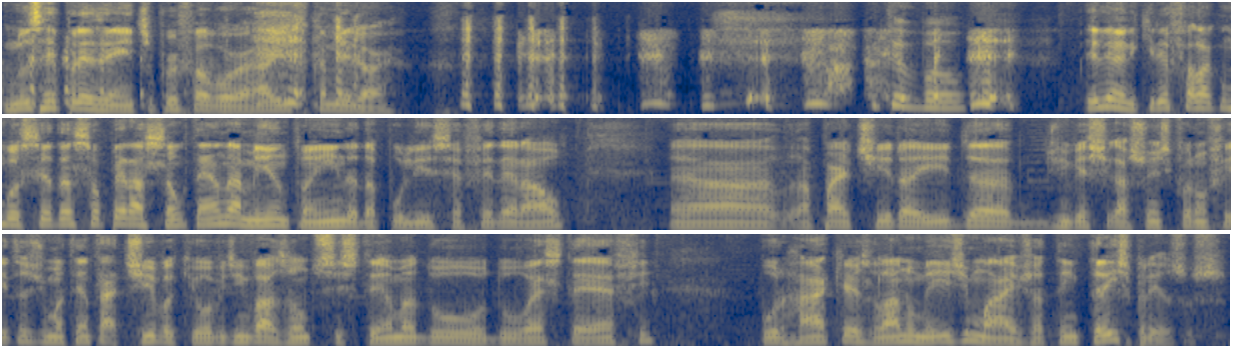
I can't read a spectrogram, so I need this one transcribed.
Nos represente, por favor, aí fica melhor. Muito bom. Eliane, queria falar com você dessa operação que está em andamento ainda da Polícia Federal é, a partir aí da, de investigações que foram feitas de uma tentativa que houve de invasão do sistema do, do STF por hackers lá no mês de maio. Já tem três presos.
